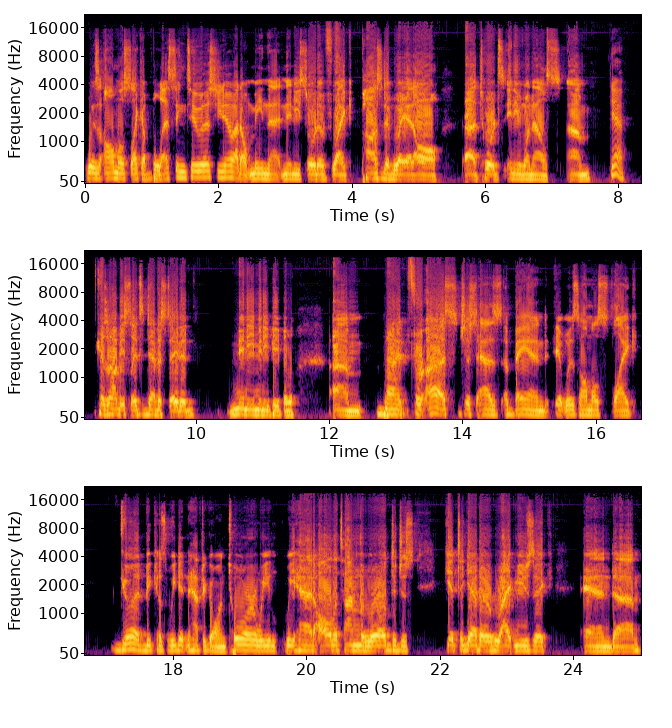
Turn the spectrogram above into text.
was almost like a blessing to us. You know, I don't mean that in any sort of like positive way at all uh, towards anyone else. Um, yeah, because obviously it's devastated many many people. Um, but for us, just as a band, it was almost like good because we didn't have to go on tour. We we had all the time in the world to just get together, write music, and um,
